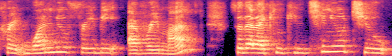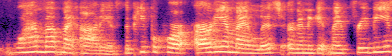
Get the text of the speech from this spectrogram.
create one new freebie every month so that I can continue to warm up my audience. The people who are already on my list are going to get my freebies,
